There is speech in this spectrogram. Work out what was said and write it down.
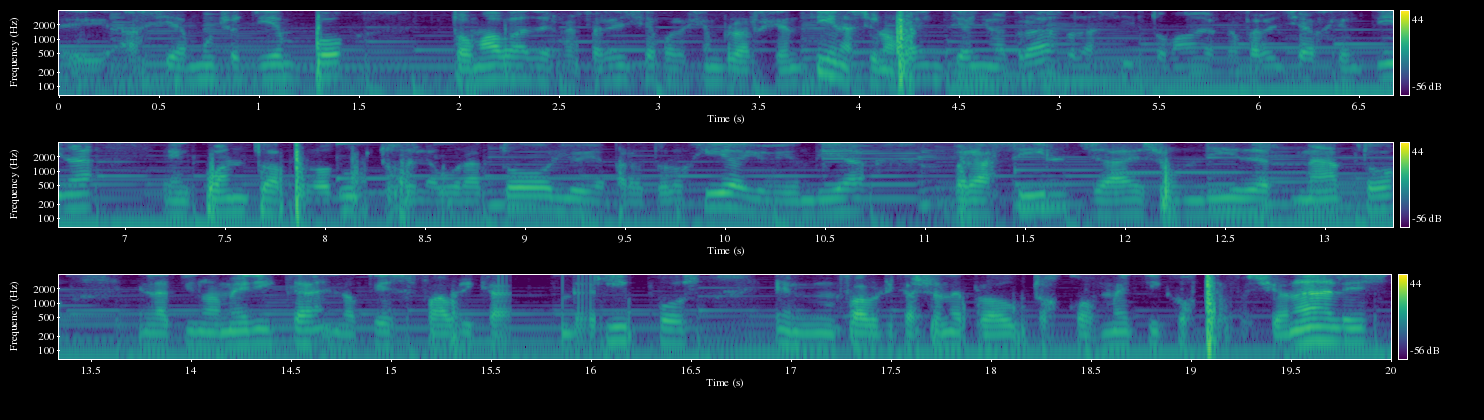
eh, hacía mucho tiempo tomaba de referencia, por ejemplo, Argentina. Hace unos 20 años atrás, Brasil tomaba de referencia a Argentina en cuanto a productos de laboratorio y aparatología, y hoy en día Brasil ya es un líder nato en Latinoamérica en lo que es fabricación de equipos, en fabricación de productos cosméticos profesionales.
